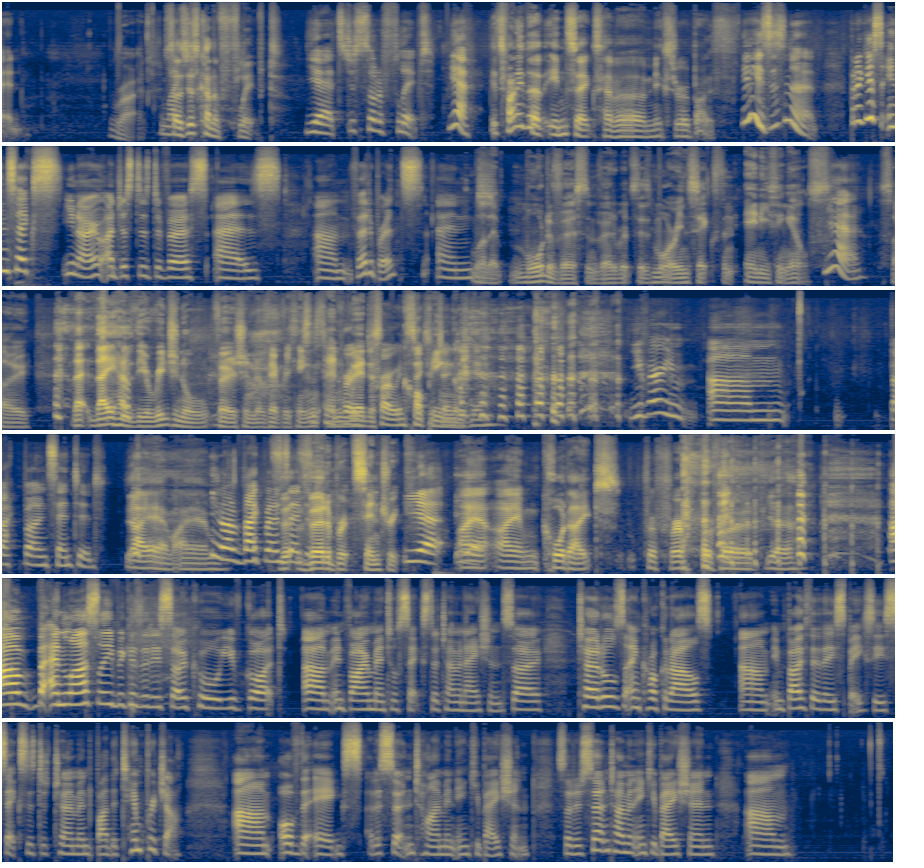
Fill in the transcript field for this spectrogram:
Right. so it's just kind of flipped. Yeah, it's just sort of flipped. Yeah, It's funny that insects have a mixture of both. it is, isn't it? But I guess insects, you know, are just as diverse as um, vertebrates. And Well, they're more diverse than vertebrates. There's more insects than anything else. yeah, So that they have the original version of everything, and we're just pro-insect copying them. agenda here. you're very um, backbone centered. Yeah, I am. I am. You are backbone Ver- centered. vertebrate centric. yeah, I, yeah. I am chordate prefer, preferred. yeah. Um, but and lastly, because it is so cool, you've got um, environmental sex determination. So turtles and crocodiles um, in both of these species, sex is determined by the temperature um, of the eggs at a certain time in incubation. So, at a certain time in incubation, um,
